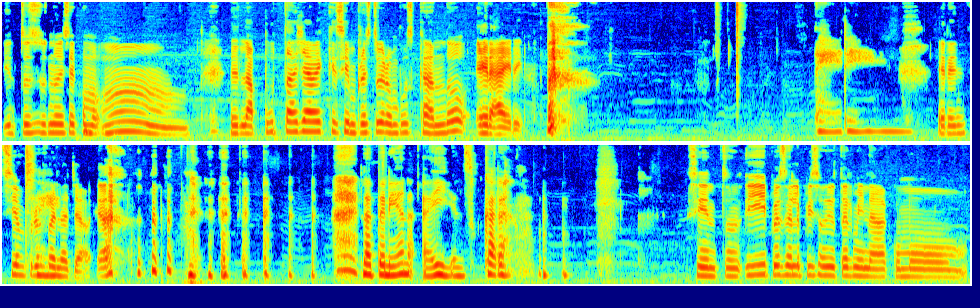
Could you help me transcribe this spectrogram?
Y entonces uno dice como, mmm, la puta llave que siempre estuvieron buscando era Eren. Eren. Eren siempre fue la llave. la tenían ahí, en su cara. Sí, entonces, y pues el episodio termina como,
